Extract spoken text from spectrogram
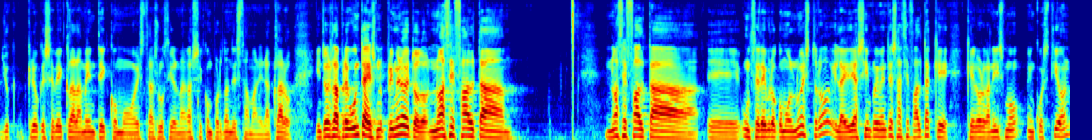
yo creo que se ve claramente cómo estas luciérnagas se comportan de esta manera. Claro, entonces la pregunta es, primero de todo, no hace falta no hace falta eh, un cerebro como el nuestro y la idea simplemente es hace falta que, el organismo en cuestión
